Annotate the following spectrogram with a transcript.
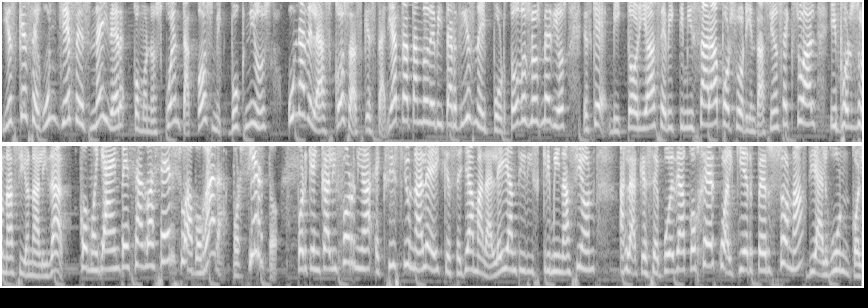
Y es que según Jeff Snyder, como nos cuenta Cosmic Book News, una de las cosas que estaría tratando de evitar Disney por todos los medios es que Victoria se victimizara por su orientación sexual y por su nacionalidad. Como ya ha empezado a ser su abogada, por cierto. Porque en California existe una ley que se llama la ley antidiscriminación a la que se puede acoger cualquier persona de algún colectivo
